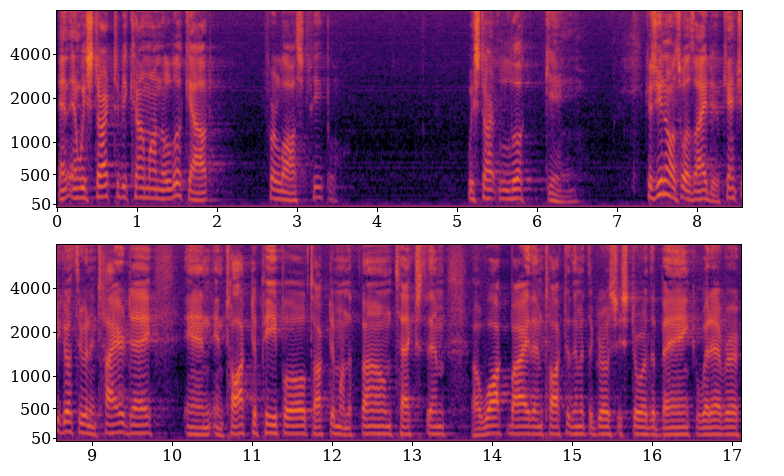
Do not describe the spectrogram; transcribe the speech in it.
And, and we start to become on the lookout for lost people. We start looking. Because you know as well as I do, can't you go through an entire day and, and talk to people, talk to them on the phone, text them, uh, walk by them, talk to them at the grocery store, the bank, whatever.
